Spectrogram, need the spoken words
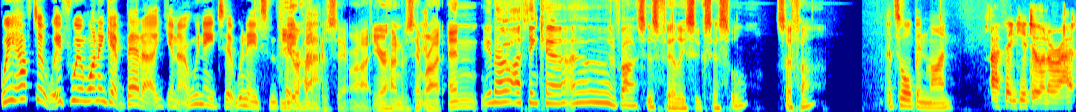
we have to if we want to get better. You know, we need to we need some feedback. you're 100 percent right. You're 100 percent right. And you know, I think our, our advice is fairly successful so far. It's all been mine. I think you're doing all right.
